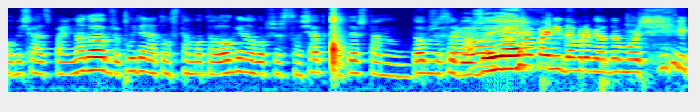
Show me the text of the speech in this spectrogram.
Pomyślała z pani, no dobrze, pójdę na tą stomatologię, no bo przecież sąsiadka też tam dobrze sobie No, żyje, Ma pani dobre wiadomości.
